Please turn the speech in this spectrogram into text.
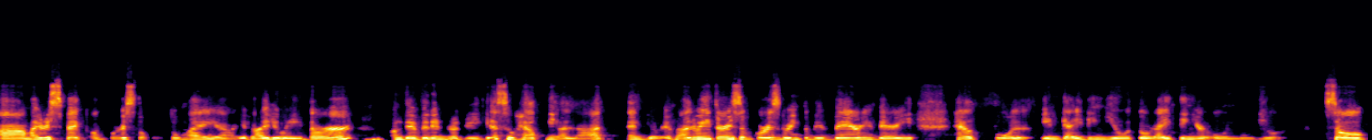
uh, my respect, of course, to, to my uh, evaluator, um, Devlin Rodriguez, who helped me a lot. And your evaluator is, of course, going to be very, very helpful in guiding you to writing your own module. So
